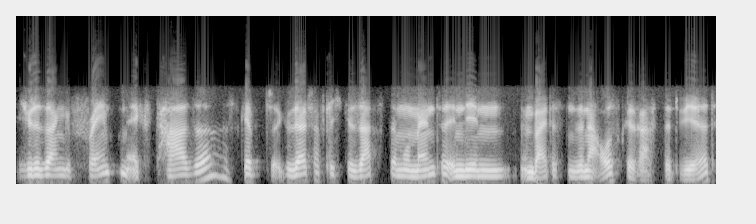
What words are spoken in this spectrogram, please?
ich würde sagen, geframten Ekstase. Es gibt gesellschaftlich gesatzte Momente, in denen im weitesten Sinne ausgerastet wird.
